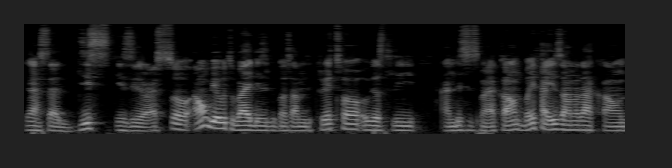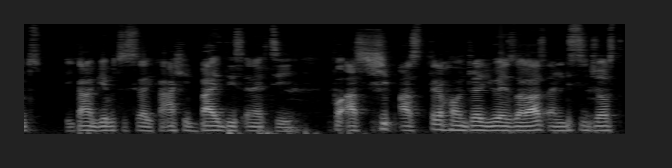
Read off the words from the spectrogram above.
You can say this is it, right? So I won't be able to buy this because I'm the creator, obviously, and this is my account. But if I use another account, you can be able to see that you can actually buy this NFT for as cheap as 300 US dollars, and this is just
